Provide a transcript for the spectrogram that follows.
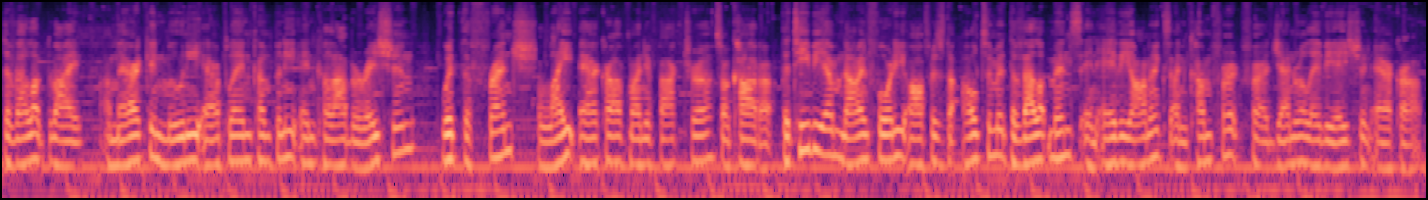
developed by American Mooney Airplane Company in collaboration with the French light aircraft manufacturer Socata. The TBM 940 offers the ultimate developments in avionics and comfort for a general aviation aircraft.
